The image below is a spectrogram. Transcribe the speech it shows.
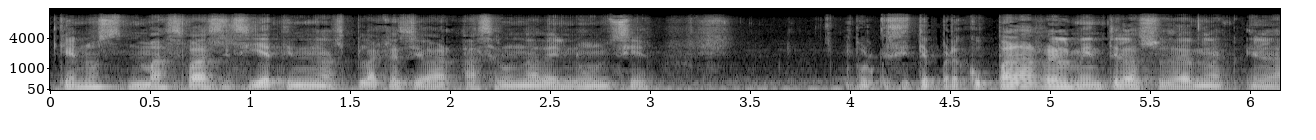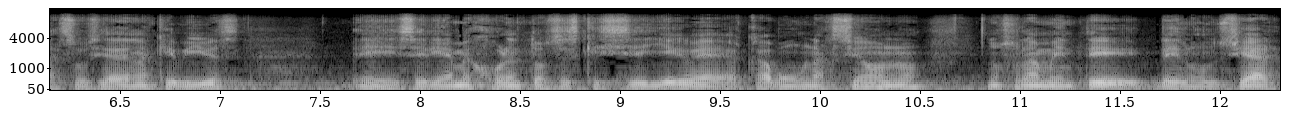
Que no es más fácil si ya tienen las placas llevar a hacer una denuncia. Porque si te preocupara realmente la sociedad en la, sociedad en la que vives, eh, sería mejor entonces que si se lleve a cabo una acción, ¿no? No solamente denunciar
